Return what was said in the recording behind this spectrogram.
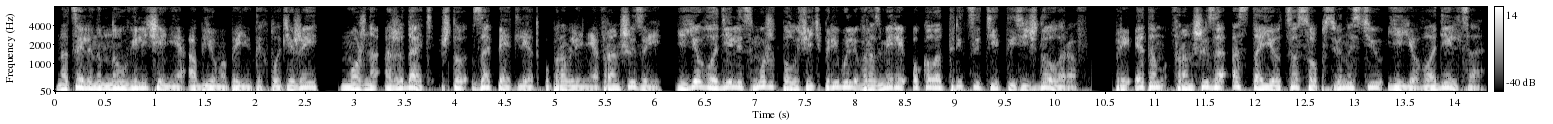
нацеленным на увеличение объема принятых платежей, можно ожидать, что за 5 лет управления франшизой ее владелец может получить прибыль в размере около 30 тысяч долларов. При этом франшиза остается собственностью ее владельца.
